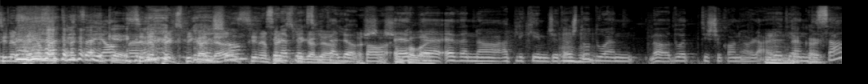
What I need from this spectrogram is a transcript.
Cineplex matrica jonë. Cineplex.al, Cineplex.al. Po, edhe edhe në aplikim gjithashtu duhen duhet të shikoni oraret janë disa.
